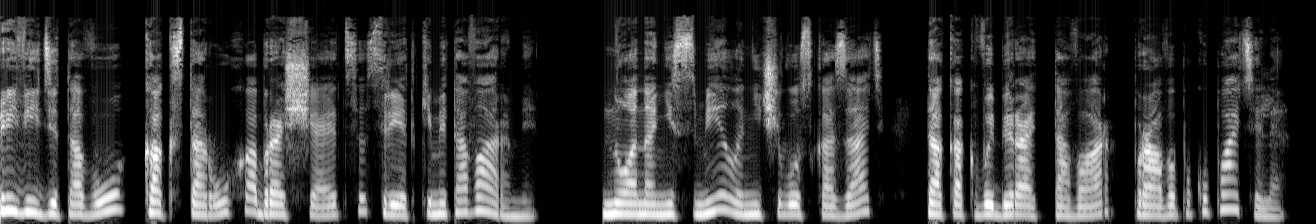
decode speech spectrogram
при виде того, как старуха обращается с редкими товарами. Но она не смела ничего сказать, так как выбирать товар – право покупателя.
